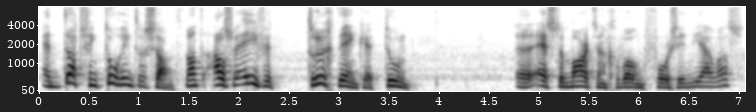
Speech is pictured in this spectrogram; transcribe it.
En dat vind ik toch interessant. Want als we even terugdenken toen Aston Martin gewoon Force India was,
